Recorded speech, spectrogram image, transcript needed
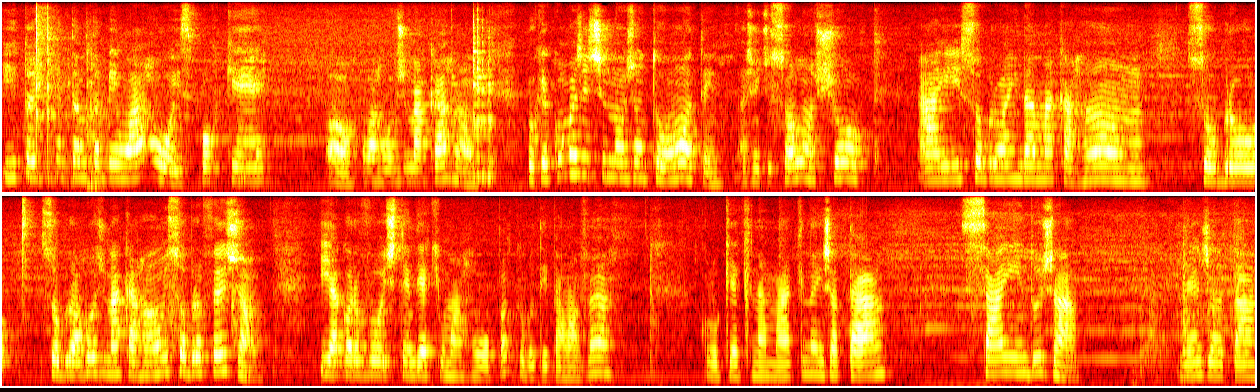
E tô esquentando também o arroz, porque, ó, o arroz de macarrão. Porque como a gente não jantou ontem, a gente só lanchou, aí sobrou ainda macarrão, sobrou, sobrou arroz de macarrão e sobrou feijão. E agora eu vou estender aqui uma roupa que eu botei pra lavar. Coloquei aqui na máquina e já tá saindo já. Né? Já tá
